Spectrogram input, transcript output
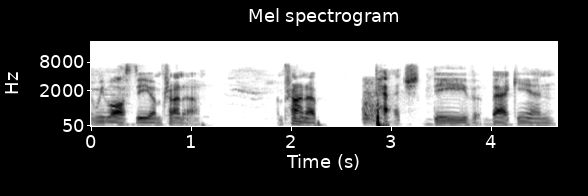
and we lost Dave. I'm trying to, I'm trying to patch Dave back in.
